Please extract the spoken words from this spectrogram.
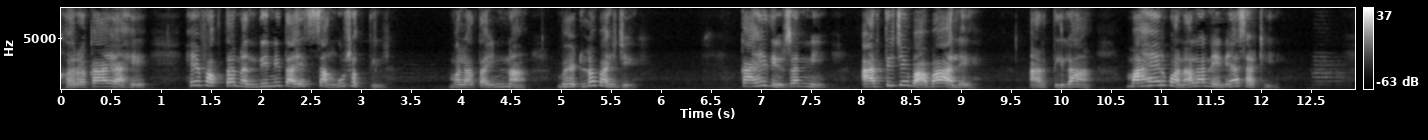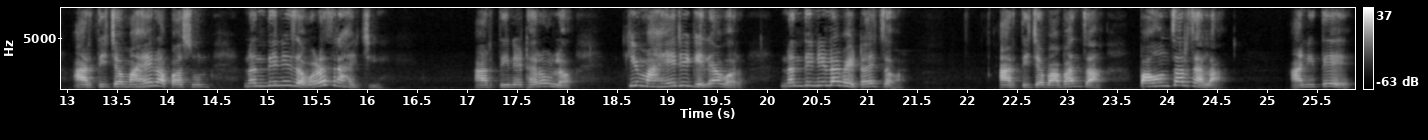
खरं काय आहे हे फक्त नंदिनी ताईच सांगू शकतील. मला ताईंना भेटलं पाहिजे. काही दिवसांनी आरतीचे बाबा आले. आरतीला माहेरपणाला नेण्यासाठी. आरतीच्या माहेरापासून नंदिनी जवळच राहायची. आरतीने ठरवलं की माहेरी गेल्यावर नंदिनीला भेटायचं. आरतीच्या बाबांचा पाहुणचार झाला. आणि ते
